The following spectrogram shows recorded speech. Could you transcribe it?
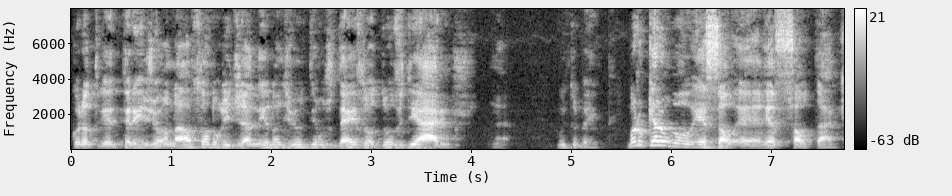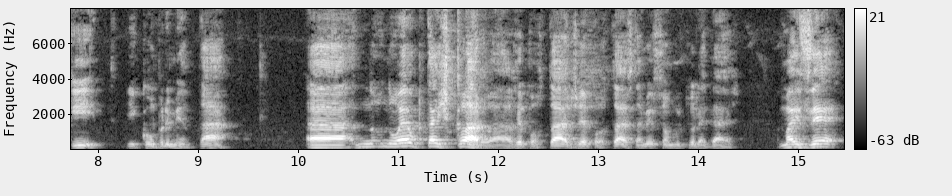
Quando eu entrei em jornal, só no Rio de Janeiro nós devíamos ter uns 10 ou 12 diários. Né? Muito bem. Mas eu quero é, ressaltar aqui e cumprimentar ah, não é o que está claro, a reportagem, reportagens também são muito legais, mas é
